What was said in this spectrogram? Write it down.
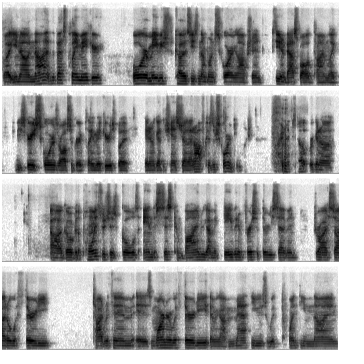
but you know, not the best playmaker, or maybe because he's the number one scoring option. See in basketball all the time, like these great scorers are also great playmakers, but they don't get the chance to show that off because they're scoring too much. All right, next up, we're gonna uh, go over the points, which is goals and assists combined. We got McDavid in first with 37, Draisaitl with 30. Tied with him is Marner with 30. Then we got Matthews with 29.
